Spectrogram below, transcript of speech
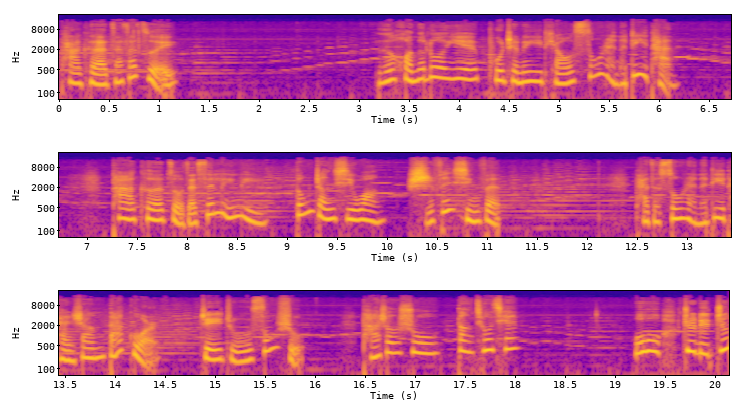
帕克咂咂嘴。鹅黄的落叶铺成了一条松软的地毯，帕克走在森林里，东张西望，十分兴奋。他在松软的地毯上打滚儿，追逐松鼠，爬上树荡秋千。哦，这里真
